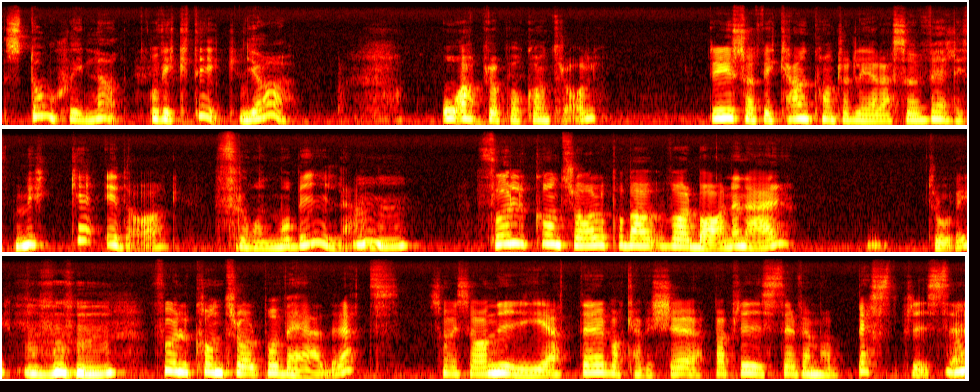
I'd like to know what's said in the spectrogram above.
stor skillnad. och viktig. Ja. Och apropå kontroll. Det är ju så att vi kan kontrollera så väldigt mycket idag från mobilen. Full kontroll på var barnen är, tror vi. Full kontroll på vädret. Som vi sa, nyheter, vad kan vi köpa, priser, vem har bäst priser?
